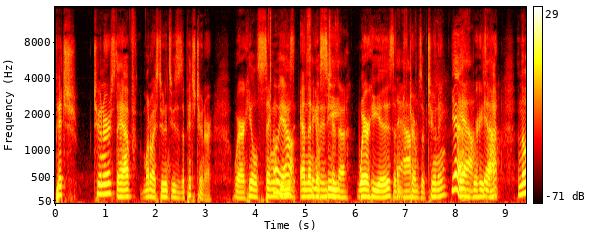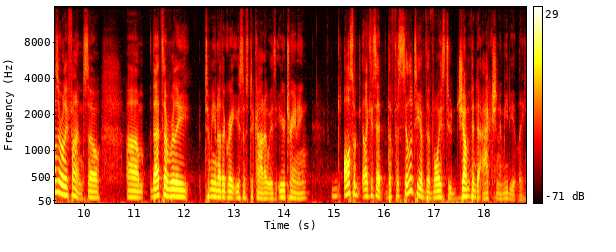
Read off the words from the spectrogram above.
pitch tuners. They have one of my students uses a pitch tuner where he'll sing Oh, these yeah. and then Stick he'll see the- where he is in app. terms of tuning. Yeah, Yeah, where he's yeah. at. And those are really fun. So um, that's a really, to me, another great use of staccato is ear training. Also, like I said, the facility of the voice to jump into action immediately.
